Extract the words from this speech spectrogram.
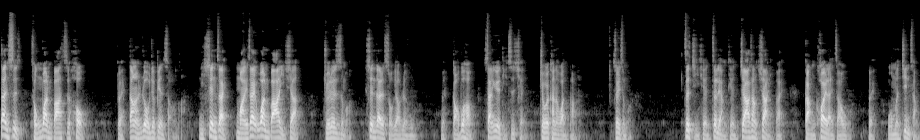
但是从万八之后，对，当然肉就变少了嘛。你现在买在万八以下，绝对是什么？现在的首要任务，对，搞不好三月底之前就会看到万八，所以什么？这几天这两天加上下礼拜，赶快来找我，对我们进场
